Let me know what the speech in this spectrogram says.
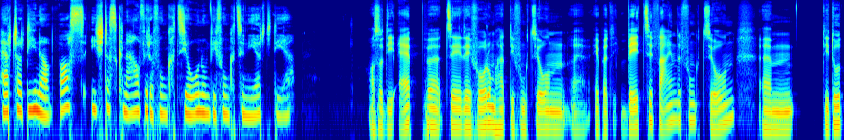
Herr Giardina, was ist das genau für eine Funktion und wie funktioniert die? Also die App äh, CD Forum hat die Funktion, äh, eben die WC-Finder-Funktion. Ähm, die tut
